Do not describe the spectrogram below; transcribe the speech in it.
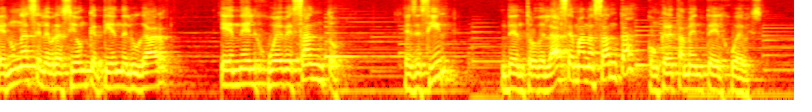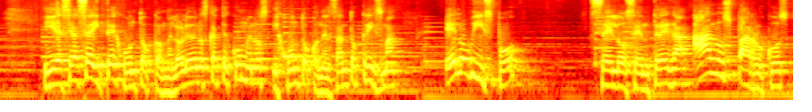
en una celebración que tiene lugar en el jueves santo, es decir, dentro de la Semana Santa, concretamente el jueves. Y ese aceite, junto con el óleo de los catecúmenos y junto con el santo crisma, el obispo se los entrega a los párrocos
